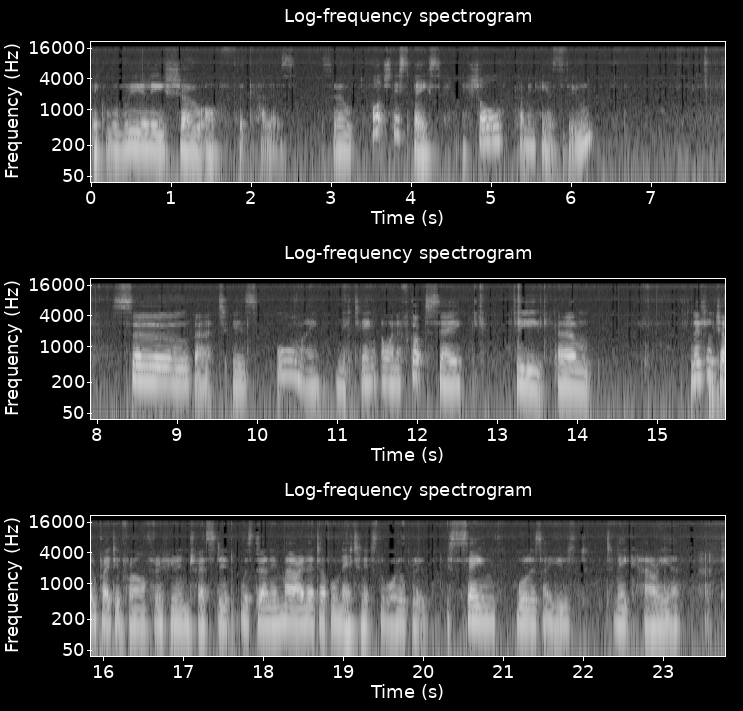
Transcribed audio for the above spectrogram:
it will really show off the colours. So watch this space shawl coming here soon. So that is all my knitting. Oh, and I forgot to say the um, little jumper I did for Arthur, if you're interested, was done in Marriner double knit and it's the royal blue. The same wool as I used to make Harry a hat,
